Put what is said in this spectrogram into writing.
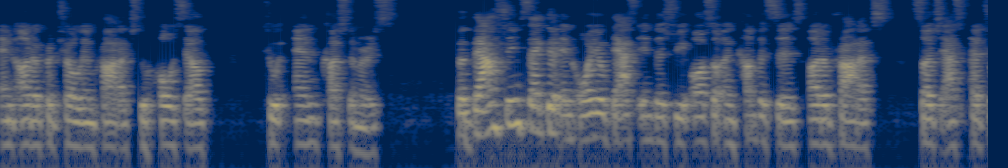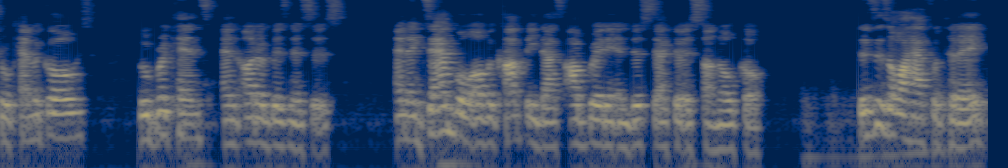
and other petroleum products to wholesale to end customers. The downstream sector in oil gas industry also encompasses other products such as petrochemicals, lubricants, and other businesses. An example of a company that's operating in this sector is Sunoco. This is all I have for today.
